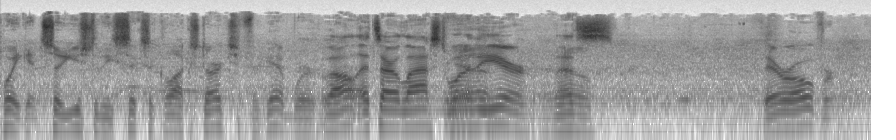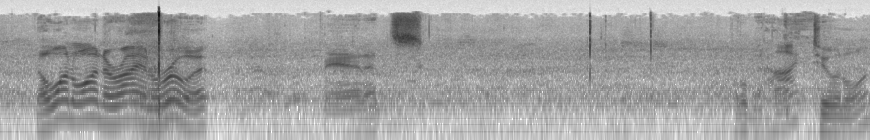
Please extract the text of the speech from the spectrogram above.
Boy, you get so used to these six o'clock starts, you forget we're. Well, it's our last one of the year. That's they're over. The one-one to Ryan Rua. Man, that's a little bit high. Two and one.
